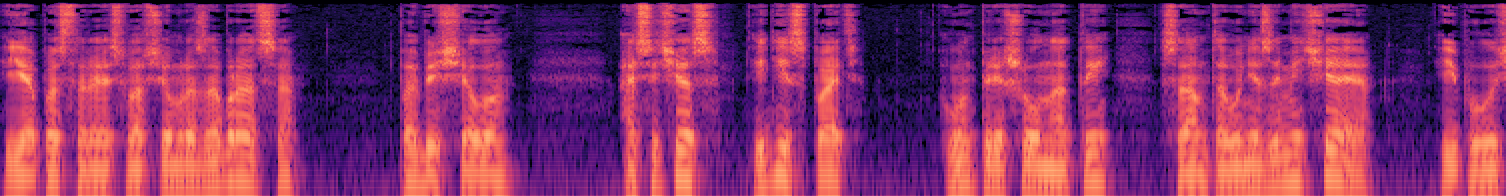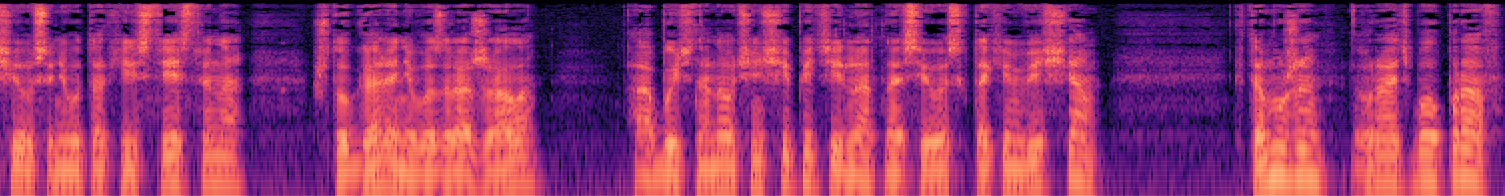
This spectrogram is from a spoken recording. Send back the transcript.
«Я постараюсь во всем разобраться», — пообещал он. «А сейчас иди спать». Он перешел на «ты», сам того не замечая, и получилось у него так естественно, что Галя не возражала, обычно она очень щепетильно относилась к таким вещам. К тому же врач был прав.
